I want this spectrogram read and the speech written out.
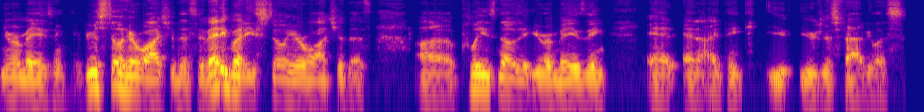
You're amazing. If you're still here watching this, if anybody's still here watching this, uh, please know that you're amazing. And, and I think you, you're just fabulous.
